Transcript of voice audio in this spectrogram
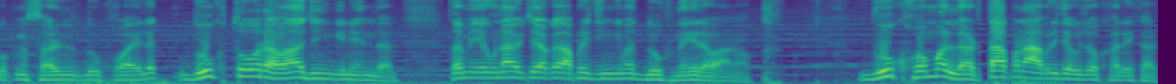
કોઈકને શરીરનું દુઃખ હોય એટલે દુઃખ તો રહેવા જિંદગીની અંદર. તમે એવું ના વિચારો કે આપણી જિંદગીમાં દુઃખ નહીં રહેવાનો. દુઃખ હોમાં લડતા પણ આવરી જવું છો ખરેખર.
